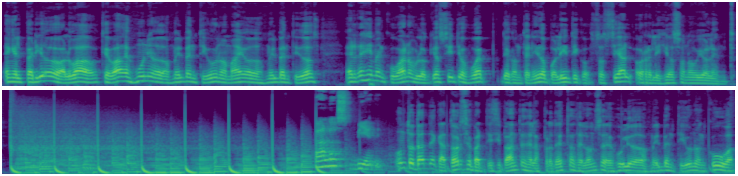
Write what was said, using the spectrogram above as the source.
En el periodo evaluado, que va de junio de 2021 a mayo de 2022, el régimen cubano bloqueó sitios web de contenido político, social o religioso no violento. Un total de 14 participantes de las protestas del 11 de julio de 2021 en Cuba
